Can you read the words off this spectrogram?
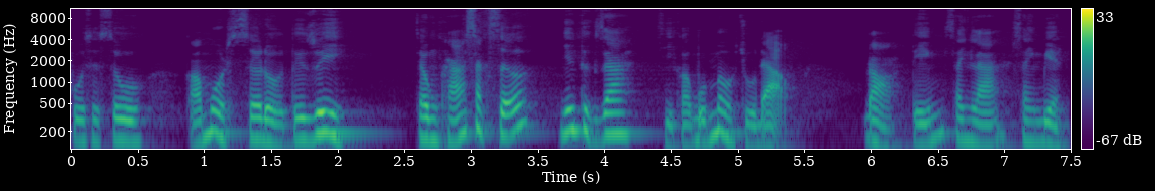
Fususu có một sơ đồ tư duy, trông khá sặc sỡ nhưng thực ra chỉ có 4 màu chủ đạo, đỏ, tím, xanh lá, xanh biển.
